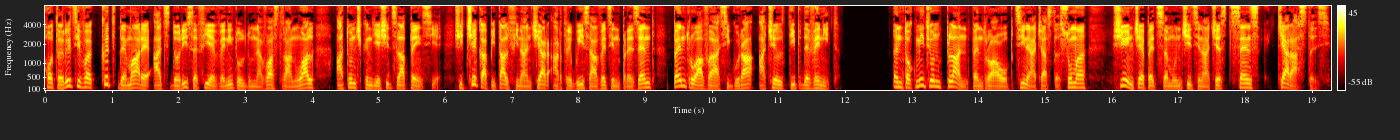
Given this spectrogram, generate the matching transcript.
Hotărâți-vă cât de mare ați dori să fie venitul dumneavoastră anual atunci când ieșiți la pensie și ce capital financiar ar trebui să aveți în prezent pentru a vă asigura acel tip de venit. Întocmiți un plan pentru a obține această sumă și începeți să munciți în acest sens chiar astăzi.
